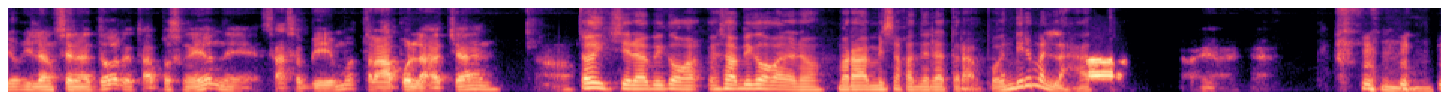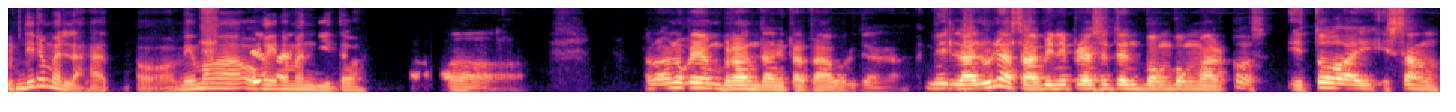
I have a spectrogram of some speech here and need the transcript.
yung ilang senador. Eh. Tapos ngayon, eh, sasabihin mo, trapo lahat yan. Oo. Oy, sinabi ko, sabi ko ano, marami sa kanila trapo. Hindi naman lahat. Ayan. Mm, Hindi naman lahat. Oo, may mga okay naman dito. Oo. Pero ano kayang brand ang itatawag dyan? Lalo na, sabi ni President Bongbong Marcos, ito ay isang,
